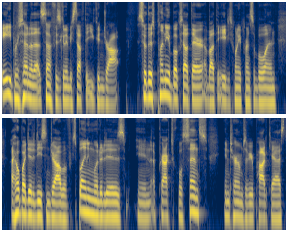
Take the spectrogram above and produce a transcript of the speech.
80% of that stuff is going to be stuff that you can drop. So there's plenty of books out there about the 80-20 principle and I hope I did a decent job of explaining what it is in a practical sense in terms of your podcast.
